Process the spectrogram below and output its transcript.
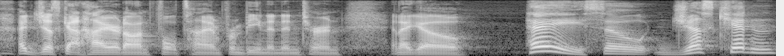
I just got hired on full time from being an intern, and I go, "Hey, so just kidding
